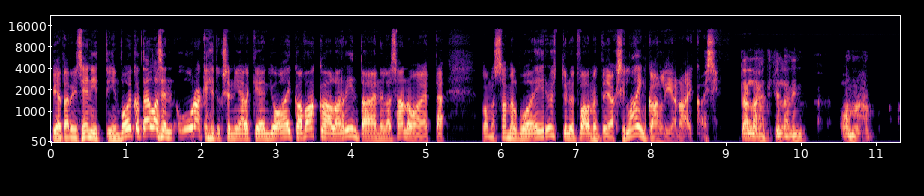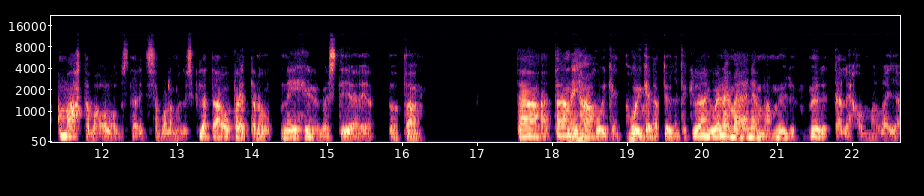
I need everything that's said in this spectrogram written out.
Pietarin Senittiin. Voiko tällaisen urakehityksen jälkeen jo aika vakaalla rintaäänellä sanoa, että Tuomas Sammelvuo ei ryhtynyt valmentajaksi lainkaan liian aikaisin? Tällä hetkellä niin on mahtava olo tästä itse valmennusta. Kyllä tämä on opettanut niin hirveästi ja, ja tota, tämä, on ihan huike, huikeata työtä. Kyllä niin kuin enemmän ja enemmän on myyty, myyty tälle hommalle. Ja,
